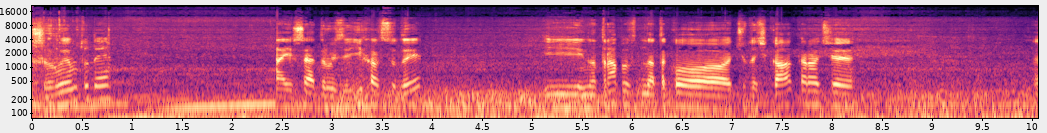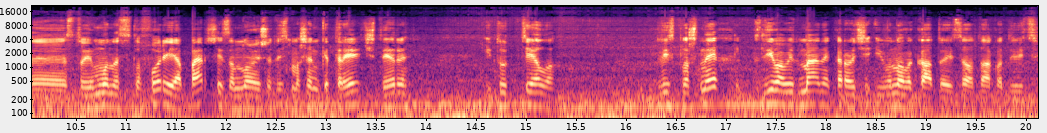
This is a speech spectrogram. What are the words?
Шилуємо туди. А і ще, друзі, їхав сюди і натрапив на такого чудачка. Коротше, стоїмо на світлофорі, я перший, за мною ще десь машинки 3-4. І тут тіло. Дві сплошних, зліва від мене, коротше, і воно викатується отак, от дивіться.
